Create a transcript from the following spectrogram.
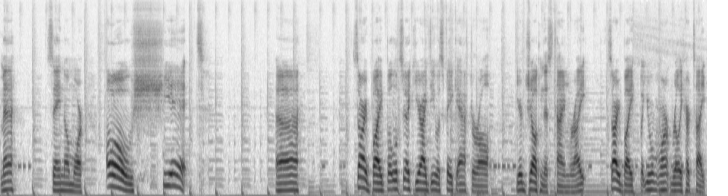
Meh. Say no more. Oh, shit. Uh. Sorry, Bite, but looks like your ID was fake after all. You're joking this time, right? Sorry, Bite, but you weren't really her type.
